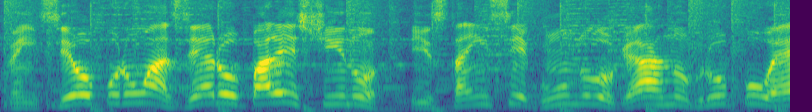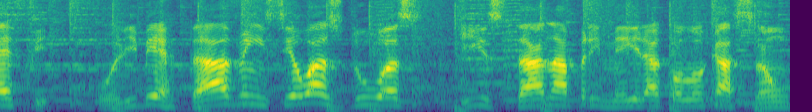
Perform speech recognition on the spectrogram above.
Venceu por 1 a 0 o Palestino e está em segundo lugar no grupo F. O Libertar venceu as duas e está na primeira colocação.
